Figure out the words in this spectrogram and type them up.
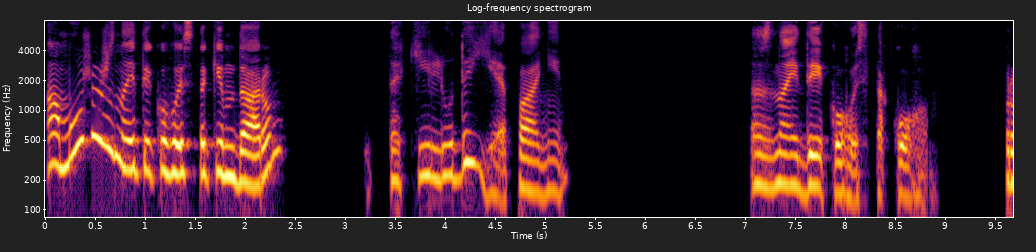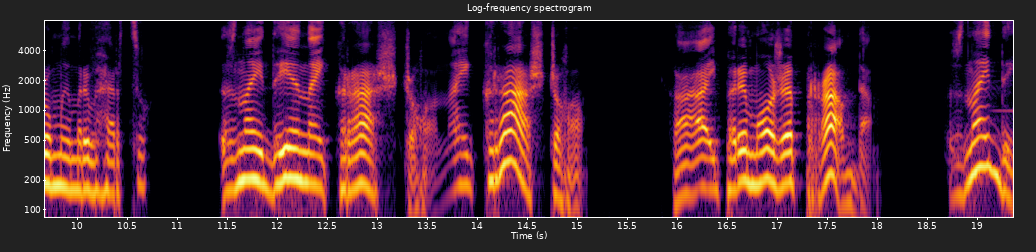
А можеш знайти когось таким даром? Такі люди є, пані. Знайди когось такого, промимрив герцог. Знайди найкращого, найкращого. Хай переможе правда. Знайди.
